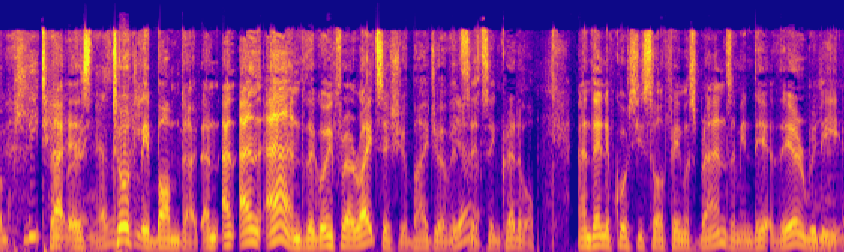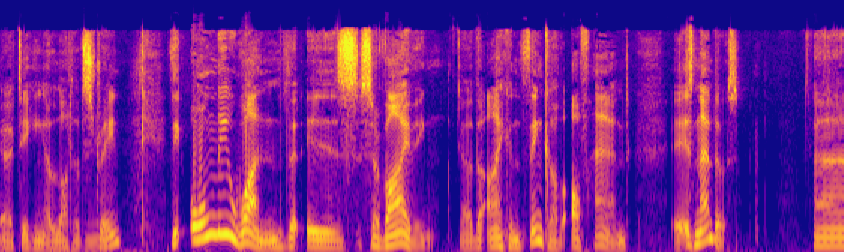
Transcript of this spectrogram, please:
complete that is hasn't it? totally bombed out, and and, and and they're going for a rights issue. By Jove, it's Yeah. it's incredible. And then, of course, you saw famous brands. I mean, they they're really Mm. uh, taking a lot of strain. The only one that is surviving uh, that I can think of offhand is Nando's. Uh,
